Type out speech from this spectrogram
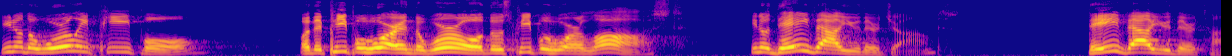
You know, the worldly people, or the people who are in the world, those people who are lost, you know, they value their jobs, they value their time,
